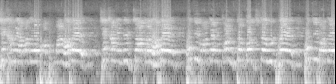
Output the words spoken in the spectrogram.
যেখানে আমাদের অপমান হবে, যেখানে নির্যাতন হবে, প্রতিবাদের কণ্ঠ কষ্টে উঠবে, প্রতিবাদের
